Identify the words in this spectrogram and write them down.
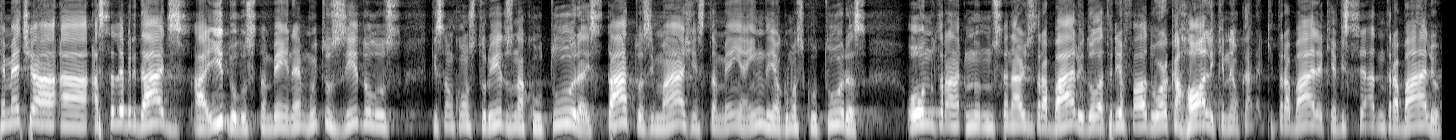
remete a, a, a, celebridades, a ídolos também, né? Muitos ídolos que são construídos na cultura, estátuas, imagens também, ainda em algumas culturas, ou no, no, no cenário de trabalho, idolatria fala do workaholic, né? O cara que trabalha, que é viciado em trabalho.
